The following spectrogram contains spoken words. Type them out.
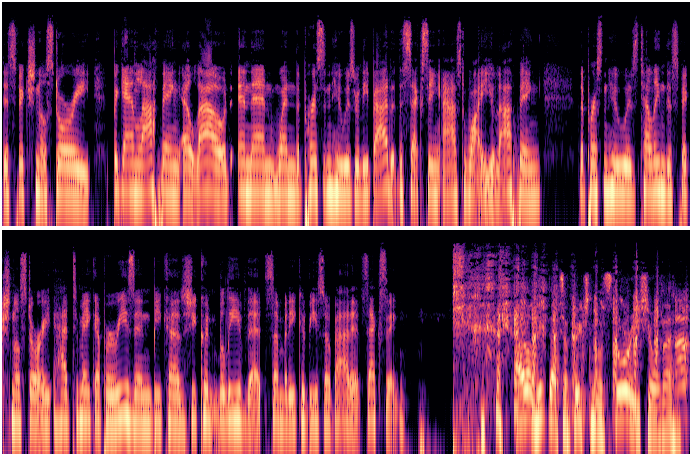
this fictional story began laughing out loud. And then when the person who was really bad at the sexing asked, why are you laughing? The person who was telling this fictional story had to make up a reason because she couldn't believe that somebody could be so bad at sexing. I don't think that's a fictional story, Shona.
